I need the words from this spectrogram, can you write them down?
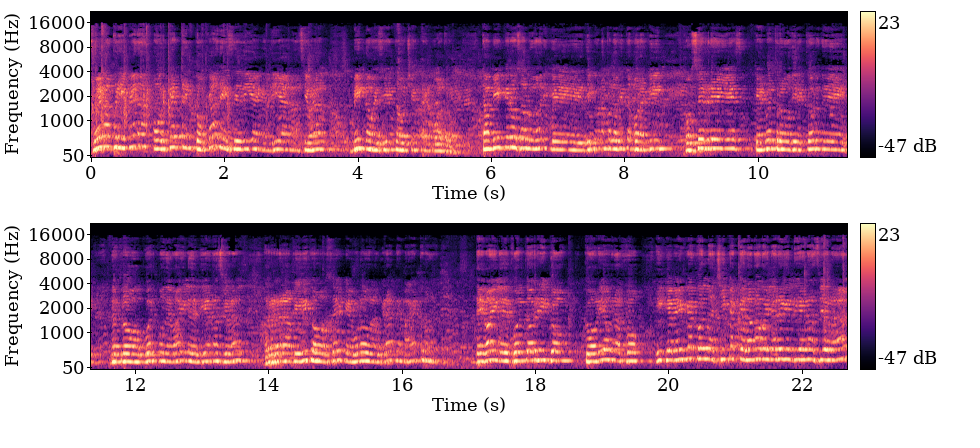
fue la primera orquesta en tocar ese día, en el Día Nacional 1984. También quiero saludar y que diga una palabrita por aquí, José Reyes, que es nuestro director de nuestro cuerpo de baile del Día Nacional. Rapidito José, que es uno de los grandes maestros de baile de Puerto Rico, coreógrafo, y que venga con las chicas que van a bailar en el Día Nacional.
